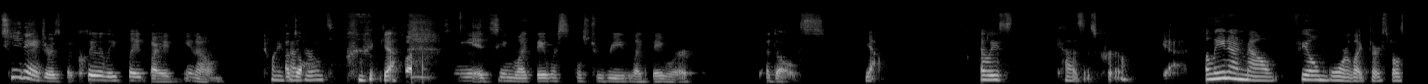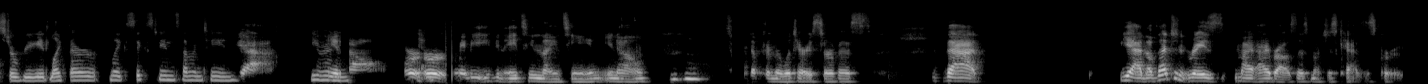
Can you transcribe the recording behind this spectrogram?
teenagers but clearly played by you know 25 year olds yeah. But to me it seemed like they were supposed to read like they were adults. Yeah, at least kaz's crew. Yeah. alina and mal feel more like they're supposed to read like they're like 16 17 yeah. Even you know or, or maybe even 18 19 you know Mhm. up for military service that yeah no that didn't raise my eyebrows as much as Kaz's crew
